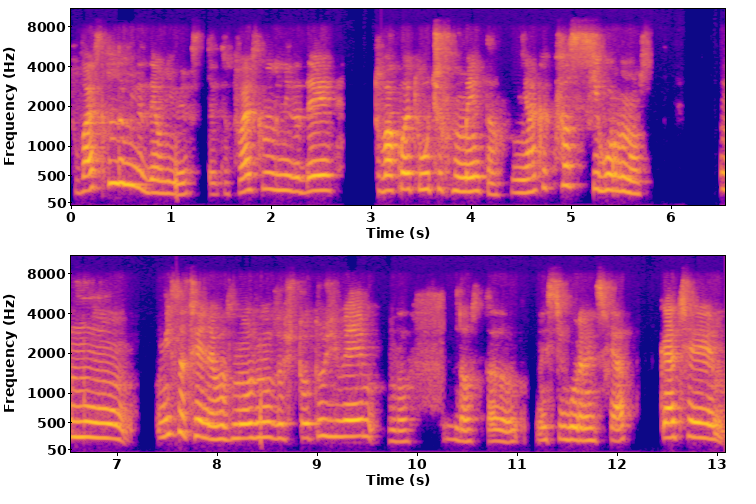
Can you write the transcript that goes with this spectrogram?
това искам да ми даде университета, това искам да ми даде това, което уча в момента. Някаква сигурност. Но мисля, че е невъзможно, защото живеем в доста несигурен свят. Така че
